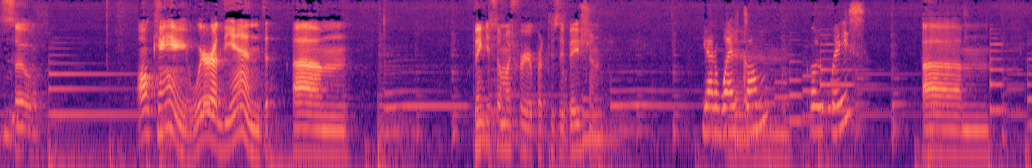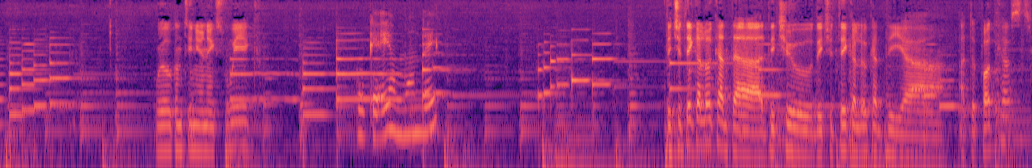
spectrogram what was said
so okay we're at the end um, thank you so much for your participation You are welcome. Always. Um, we'll continue next week Okay, on Monday. did you take a look at the did you did you take a look at the uh, at the podcast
